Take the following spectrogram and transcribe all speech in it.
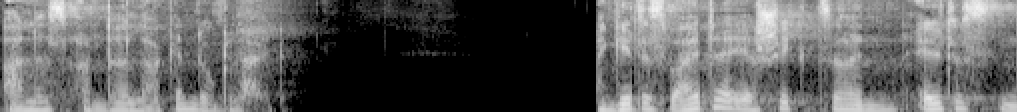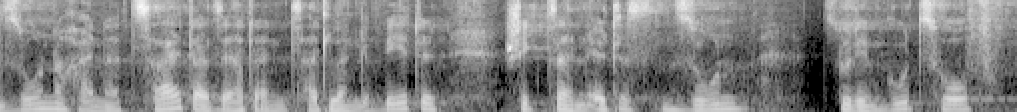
alles andere lag in Dunkelheit. Dann geht es weiter, er schickt seinen ältesten Sohn nach einer Zeit, also er hat eine Zeit lang gebetet, schickt seinen ältesten Sohn zu dem Gutshof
